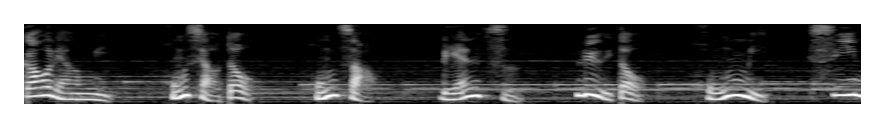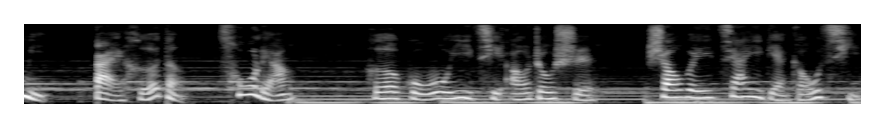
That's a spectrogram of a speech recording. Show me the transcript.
高粱米、红小豆。红枣、莲子、绿豆、红米、西米、百合等粗粮和谷物一起熬粥时，稍微加一点枸杞，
